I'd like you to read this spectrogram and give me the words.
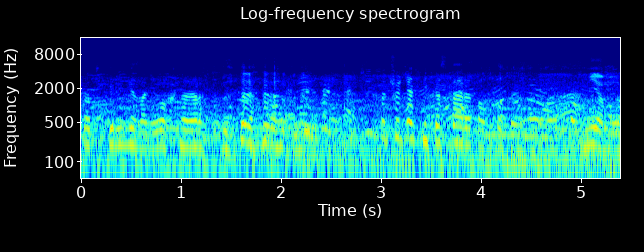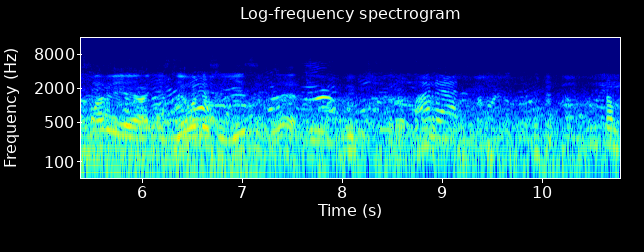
Кто-то впереди заглох, наверное. Ну что техника старая, там сколько? Не, ну смотри, они сделали же, ездят, да, ты Там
